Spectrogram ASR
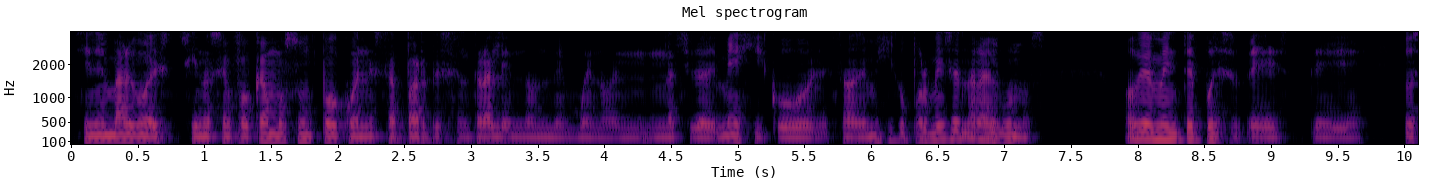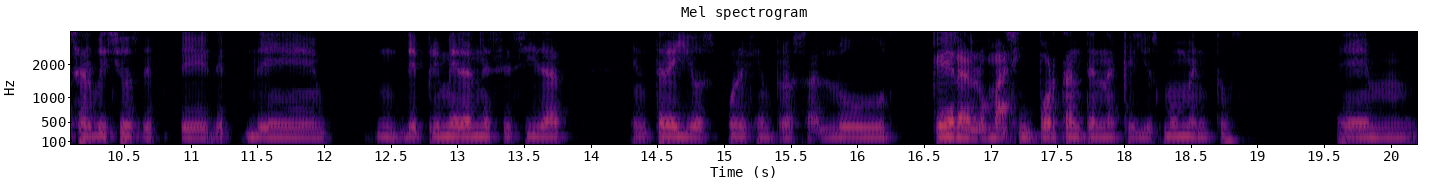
Sin embargo, si nos enfocamos un poco en esta parte central, en donde, bueno, en la Ciudad de México, en el Estado de México, por mencionar algunos, obviamente, pues, este, los servicios de, de, primera necesidad, entre ellos, por ejemplo, salud, que era lo más importante en aquellos momentos, em,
